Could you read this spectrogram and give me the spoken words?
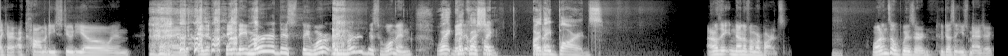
like a, a comedy studio, and and, and it, they they murdered this they were they murdered this woman. Wait, quick question. like- Are they up? bards? I don't think none of them are bards. Hmm. One's a wizard who doesn't use magic.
